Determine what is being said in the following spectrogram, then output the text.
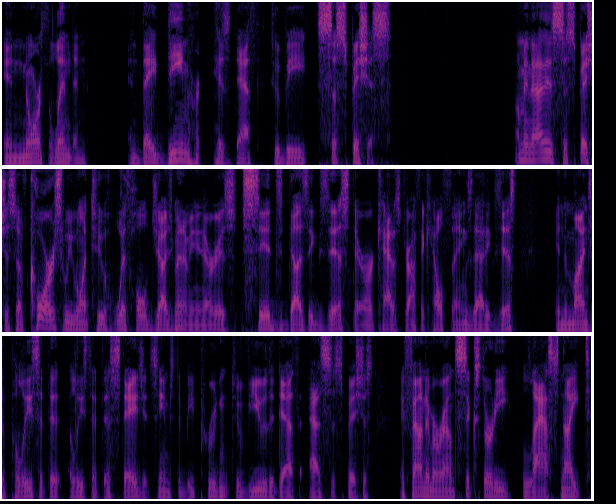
in North Linden, and they deem her, his death to be suspicious. I mean, that is suspicious, of course. We want to withhold judgment. I mean, there is SIDS does exist. There are catastrophic health things that exist. In the minds of police, at, the, at least at this stage, it seems to be prudent to view the death as suspicious. They found him around 6:30 last night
